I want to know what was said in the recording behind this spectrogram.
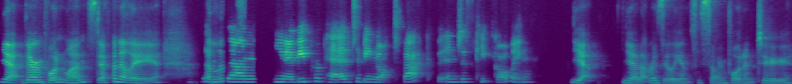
Yeah, they're important ones, definitely. And um, you know, be prepared to be knocked back and just keep going. Yeah, yeah, that resilience is so important too.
